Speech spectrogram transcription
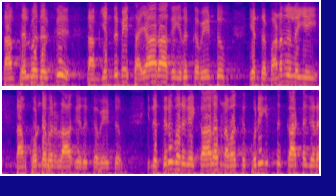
நாம் செல்வதற்கு நாம் என்றுமே தயாராக இருக்க வேண்டும் என்ற மனநிலையை நாம் கொண்டவர்களாக இருக்க வேண்டும். இந்த திருவருகை காலம் நமக்கு குறித்து காட்டுகிற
